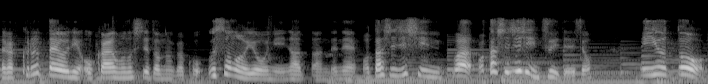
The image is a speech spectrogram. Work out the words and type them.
だから狂ったようにお買い物してたのがこう嘘のようになったんでね私自身は私自身についてですよに言うと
